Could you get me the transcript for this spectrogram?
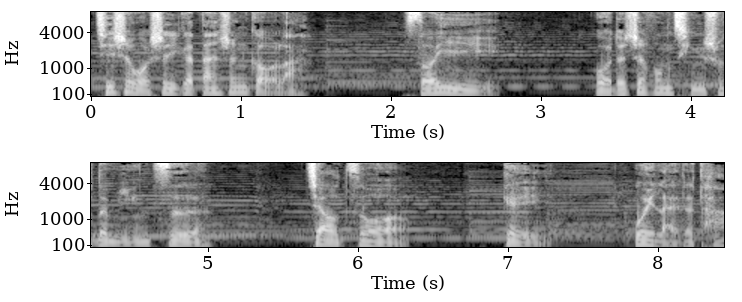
其实我是一个单身狗啦，所以我的这封情书的名字叫做《给未来的他》。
